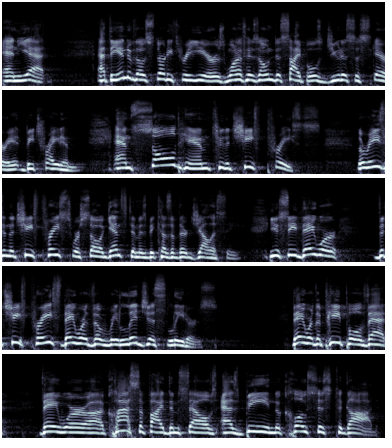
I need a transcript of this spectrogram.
And yet, at the end of those 33 years, one of his own disciples, Judas Iscariot, betrayed him and sold him to the chief priests. The reason the chief priests were so against him is because of their jealousy. You see, they were the chief priests, they were the religious leaders. They were the people that they were uh, classified themselves as being the closest to God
